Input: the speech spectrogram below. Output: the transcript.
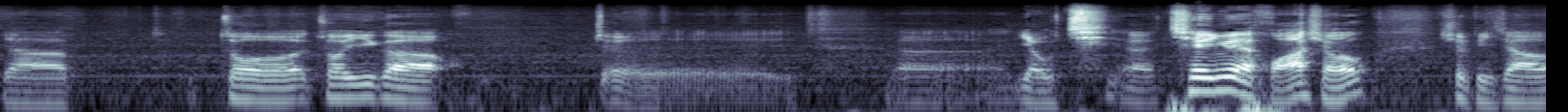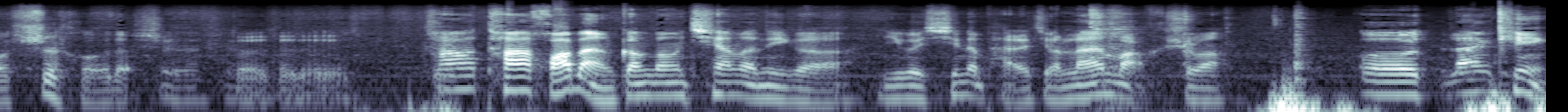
也做做一个这呃有签呃签约滑手是比较适合的。是的，是的。对对对，他他滑板刚刚签了那个一个新的牌子叫 Landmark 是吧？呃？Land King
